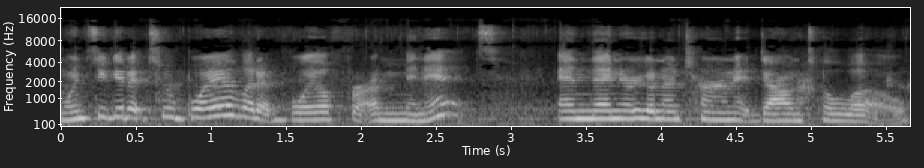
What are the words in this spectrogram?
Once you get it to a boil, let it boil for a minute, and then you're gonna turn it down to low.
